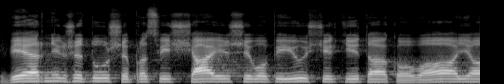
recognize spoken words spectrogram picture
верных же души просвещающих, вопиющих Ти таковая.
